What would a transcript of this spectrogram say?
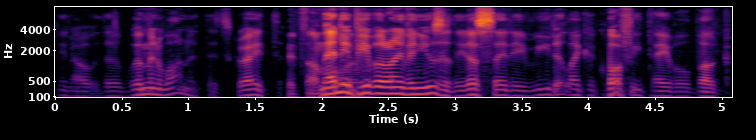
you know, the women want it. It's great. It's Many people don't even use it. They just say they read it like a coffee table book.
